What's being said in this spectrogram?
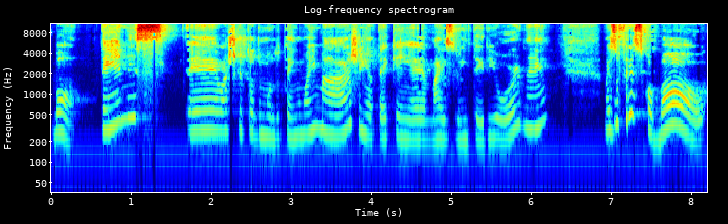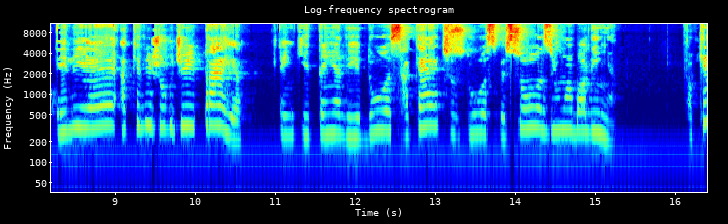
Bom, tênis, é, eu acho que todo mundo tem uma imagem, até quem é mais do interior, né? Mas o frescobol, ele é aquele jogo de praia, em que tem ali duas raquetes, duas pessoas e uma bolinha, ok?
